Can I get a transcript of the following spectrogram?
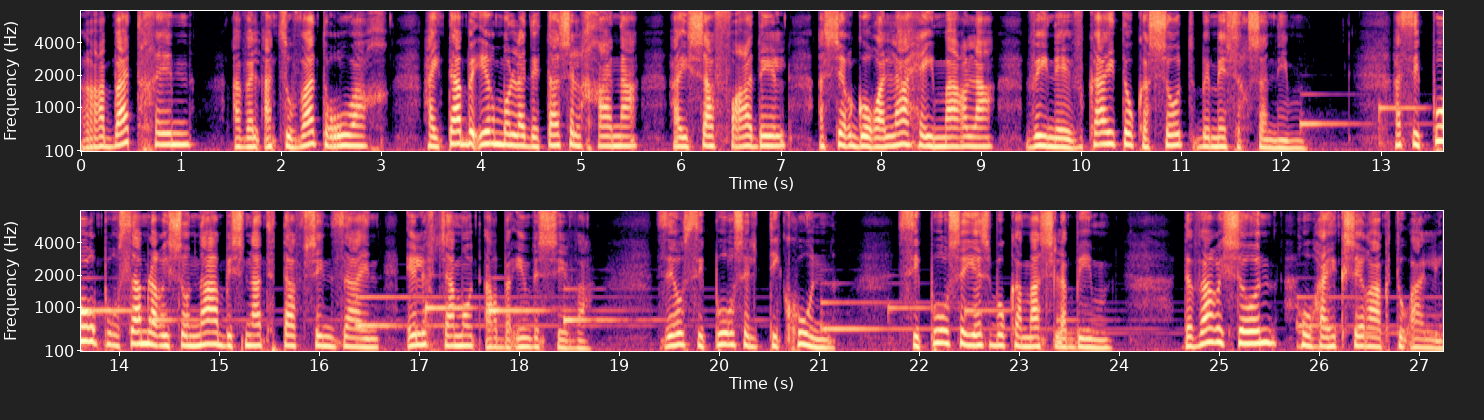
רבת חן, אבל עצובת רוח, הייתה בעיר מולדתה של חנה, האישה פרדל, אשר גורלה הימר לה, והיא נאבקה איתו קשות במשך שנים. הסיפור פורסם לראשונה בשנת תש"ז, 1947. זהו סיפור של תיקון, סיפור שיש בו כמה שלבים. דבר ראשון הוא ההקשר האקטואלי.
